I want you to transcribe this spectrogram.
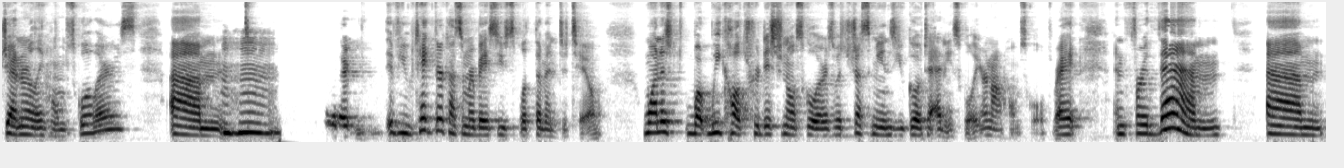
generally homeschoolers. Um, mm-hmm. If you take their customer base, you split them into two. One is what we call traditional schoolers, which just means you go to any school, you're not homeschooled, right? And for them, um,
